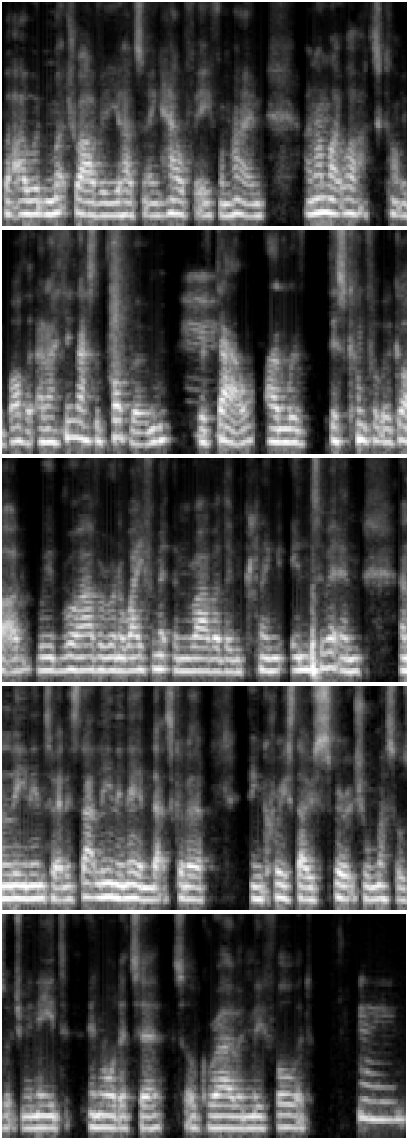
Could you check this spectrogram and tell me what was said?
but I would much rather you had something healthy from home. And I'm like, Well, I just can't be bothered. And I think that's the problem with mm. doubt and with discomfort with God, we'd rather run away from it than rather than cling into it and, and lean into it. And it's that leaning in that's going to increase those spiritual muscles which we need in order to sort of grow and move forward. Mm.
